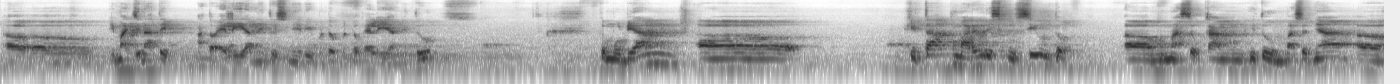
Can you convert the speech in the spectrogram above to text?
uh, imajinatif atau alien itu sendiri bentuk-bentuk alien itu. Kemudian uh, kita kemarin diskusi untuk uh, memasukkan itu, maksudnya uh,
